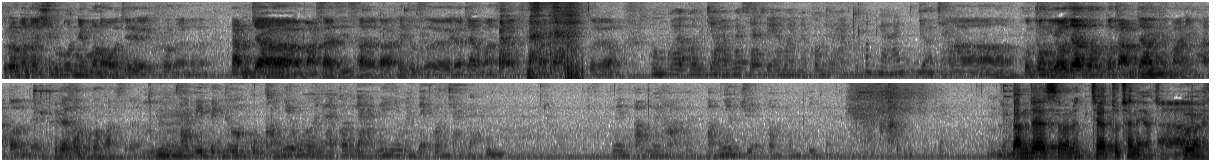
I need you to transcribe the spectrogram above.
그러면은 신부님은 어제 그러면은 남자 마사지사가 해줬어요, 여자 마사지사가 해줬어요. hôm qua con trai massage cho em anh là con gái con gái 여자 아, 보통 여자들은 또 남자한테 음. 많이 봤던데 그래서 물어봤어요. Ừ. Ừ. tại vì bình thường cũng có nhiều người là con gái đi nhưng mà để con trai đảm nên ông mới hỏi ông nhiều chuyện thôi không đi hết 남자였으면은 제가 쫓아내야죠. 아. 그거는.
